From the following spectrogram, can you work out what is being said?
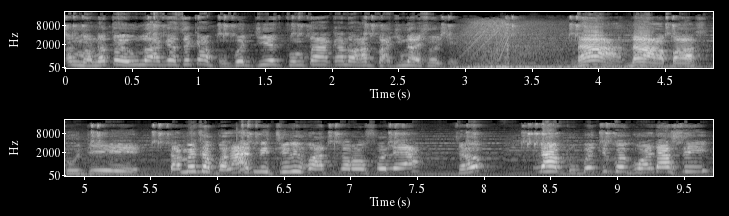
અને મને તો એવું લાગે છે કે આ ભૂપતજીએ જ ફૂંકતા આકાનો હાથ ભાજી નાખ્યો છે. ના ના બાસ્કુજી. તમે તો ભલા આદમી જેવી વાત કરો છો લ્યા. ચમ? ના ભૂપતજી કોઈ ગોડા છે?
